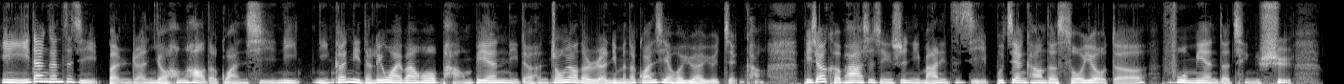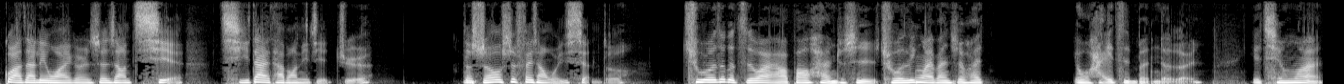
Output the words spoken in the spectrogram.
你一旦跟自己本人有很好的关系，你你跟你的另外一半或旁边你的很重要的人，你们的关系也会越来越健康。比较可怕的事情是你把你自己不健康的所有的负面的情绪挂在另外一个人身上，且期待他帮你解决的时候是非常危险的。除了这个之外啊，包含就是除了另外一半之外，有孩子们的人，也千万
